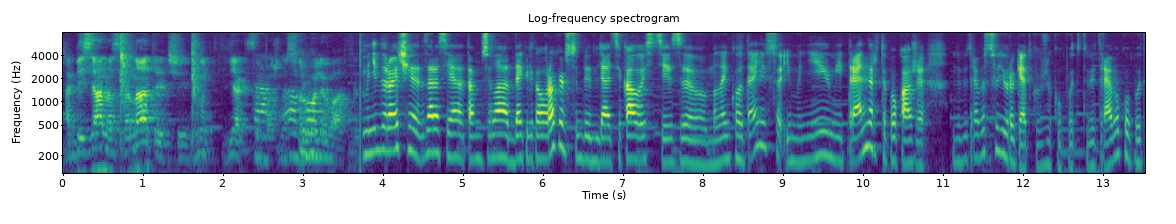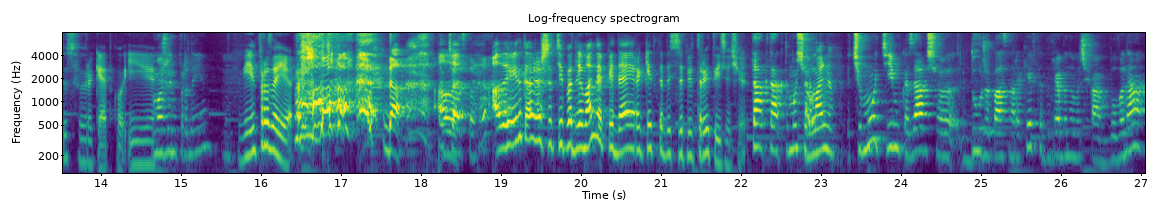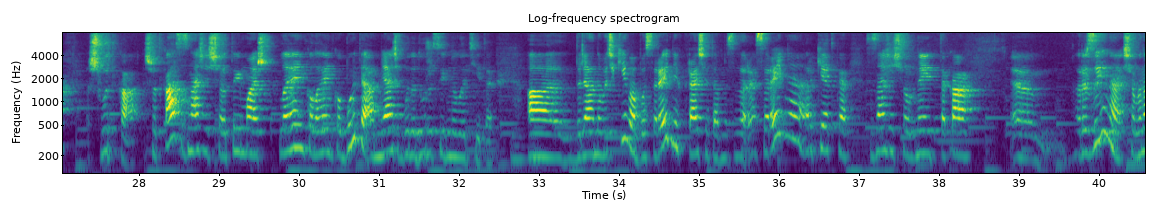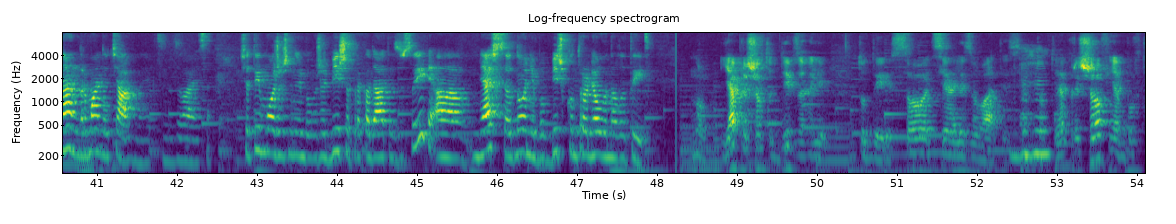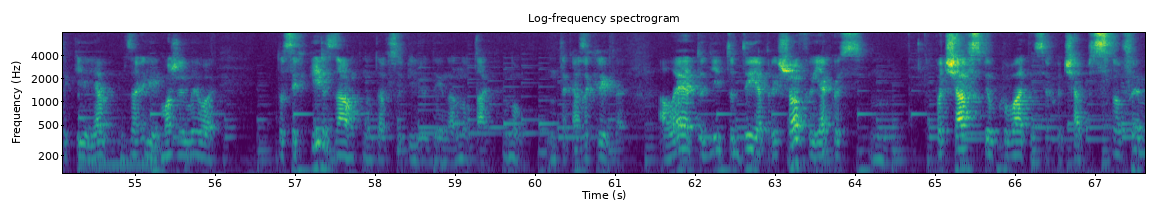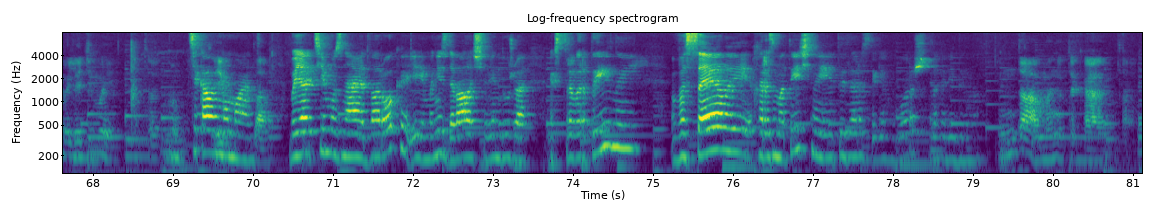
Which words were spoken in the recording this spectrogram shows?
обізяна з гранати, чи ну як це Так, можна або- сформулювати? Мені, до речі, зараз я там взяла декілька уроків собі для цікавості з маленького тенісу, і мені мій тренер типу каже: тобі треба свою ракетку вже купити, тобі треба купити свою ракетку. І Може він продає? він продає. Да. Але, Часто. але він каже, що типу, для мене піде ракетка десь за півтори тисячі. Так, так, тому що Нормально? Чому Тім казав, що дуже класна ракетка не треба новачкам? Бо вона швидка. Швидка це значить, що ти маєш легенько-легенько бити, а м'яч буде дуже сильно летіти. А для новачків або середніх краще там середня ракетка, це значить, що в неї така резина, що вона нормально тягне, як це називається. Що ти можеш ніби вже більше прикладати зусиль, а м'яч все одно ніби більш контрольовано летить. Ну, я прийшов туди взагалі туди соціалізуватися. Мгм. Тобто я прийшов, я був такий, я взагалі, можливо, до сих пір замкнута в собі людина, ну так, ну, ну така закрита. Але тоді туди я прийшов і якось почав спілкуватися хоча б з новими людьми. Тобто, ну, Цікавий і- момент. да. Бо я Тіму знаю два роки, і мені здавалося, що він дуже екстравертивний, веселий, харизматичний, і ти зараз таке говориш взагалі дивно. Ну, да, у мене така та,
